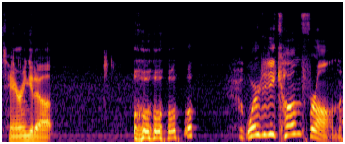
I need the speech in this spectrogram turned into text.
tearing it up. Oh, where did he come from?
